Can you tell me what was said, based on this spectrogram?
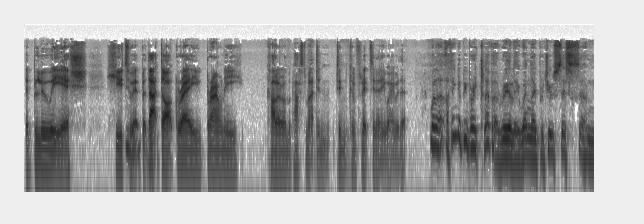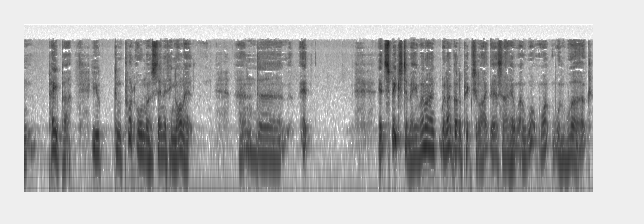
the bluey-ish hue to it, but that dark grey, browny colour on the Pastelmat didn't didn't conflict in any way with it. Well, I think they've been very clever, really, when they produce this um, paper. You can put almost anything on it and uh, it it speaks to me when I when I've got a picture like this. I think, well, what what would work?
